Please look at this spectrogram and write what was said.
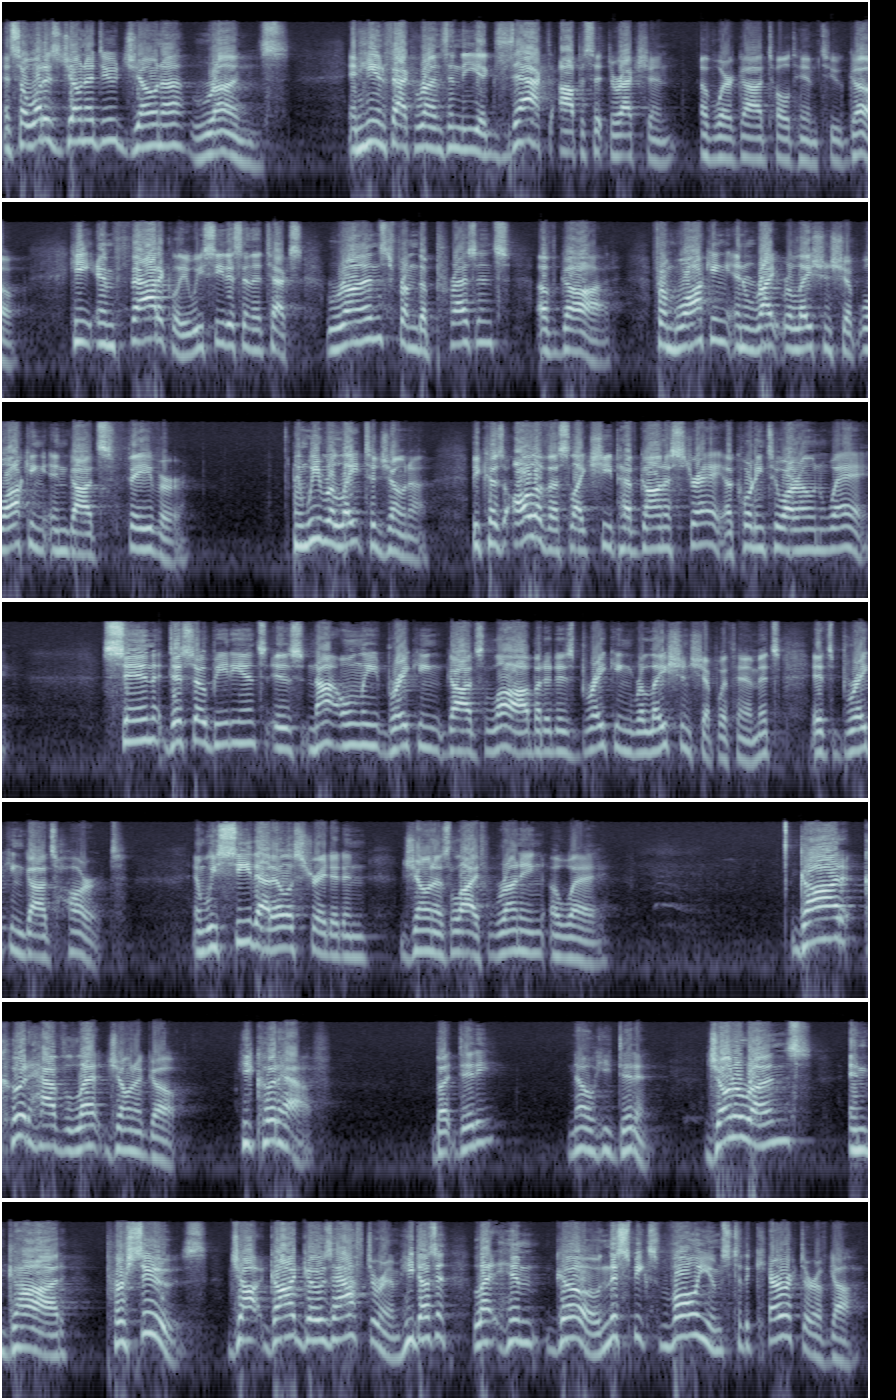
And so what does Jonah do? Jonah runs. And he, in fact, runs in the exact opposite direction of where God told him to go. He emphatically, we see this in the text, runs from the presence of God, from walking in right relationship, walking in God's favor. And we relate to Jonah because all of us, like sheep, have gone astray according to our own way. Sin, disobedience is not only breaking God's law, but it is breaking relationship with Him. It's, it's breaking God's heart. And we see that illustrated in Jonah's life, running away. God could have let Jonah go. He could have. But did he? No, he didn't. Jonah runs, and God pursues. God goes after him. He doesn't let him go. And this speaks volumes to the character of God.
